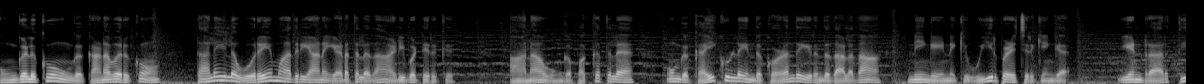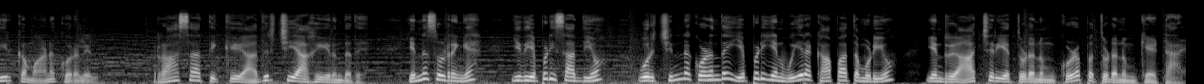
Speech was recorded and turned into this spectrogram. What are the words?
உங்களுக்கும் உங்க கணவருக்கும் தலையில ஒரே மாதிரியான இடத்துல தான் அடிபட்டிருக்கு. ஆனா உங்க பக்கத்துல உங்க கைக்குள்ள இந்த குழந்தை இருந்ததால தான் நீங்க இன்னைக்கு உயிர் பிழைச்சிருக்கீங்க என்றார் தீர்க்கமான குரலில். ராசாத்திக்கு அதிர்ச்சியாக இருந்தது. என்ன சொல்றீங்க? இது எப்படி சாத்தியம்? ஒரு சின்ன குழந்தை எப்படி என் உயிரை காப்பாத்த முடியும்? என்று ஆச்சரியத்துடனும் குழப்பத்துடனும் கேட்டாள்.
